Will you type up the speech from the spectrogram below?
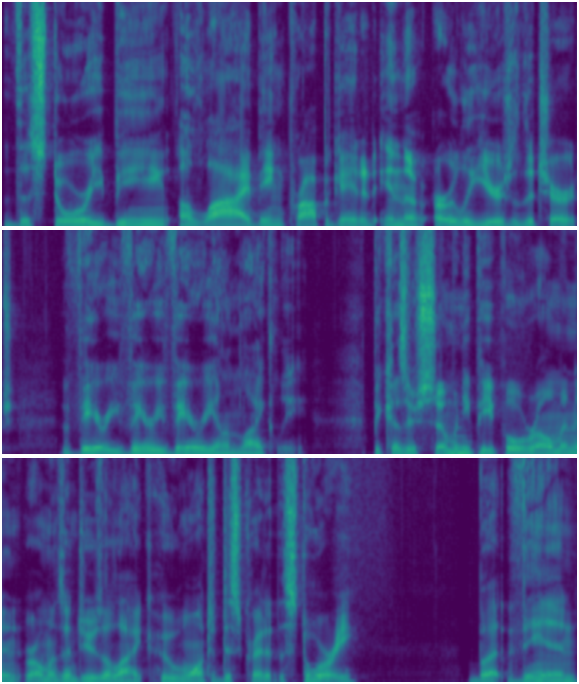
the story being a lie being propagated in the early years of the church very very very unlikely because there's so many people Roman and Romans and Jews alike who want to discredit the story but then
